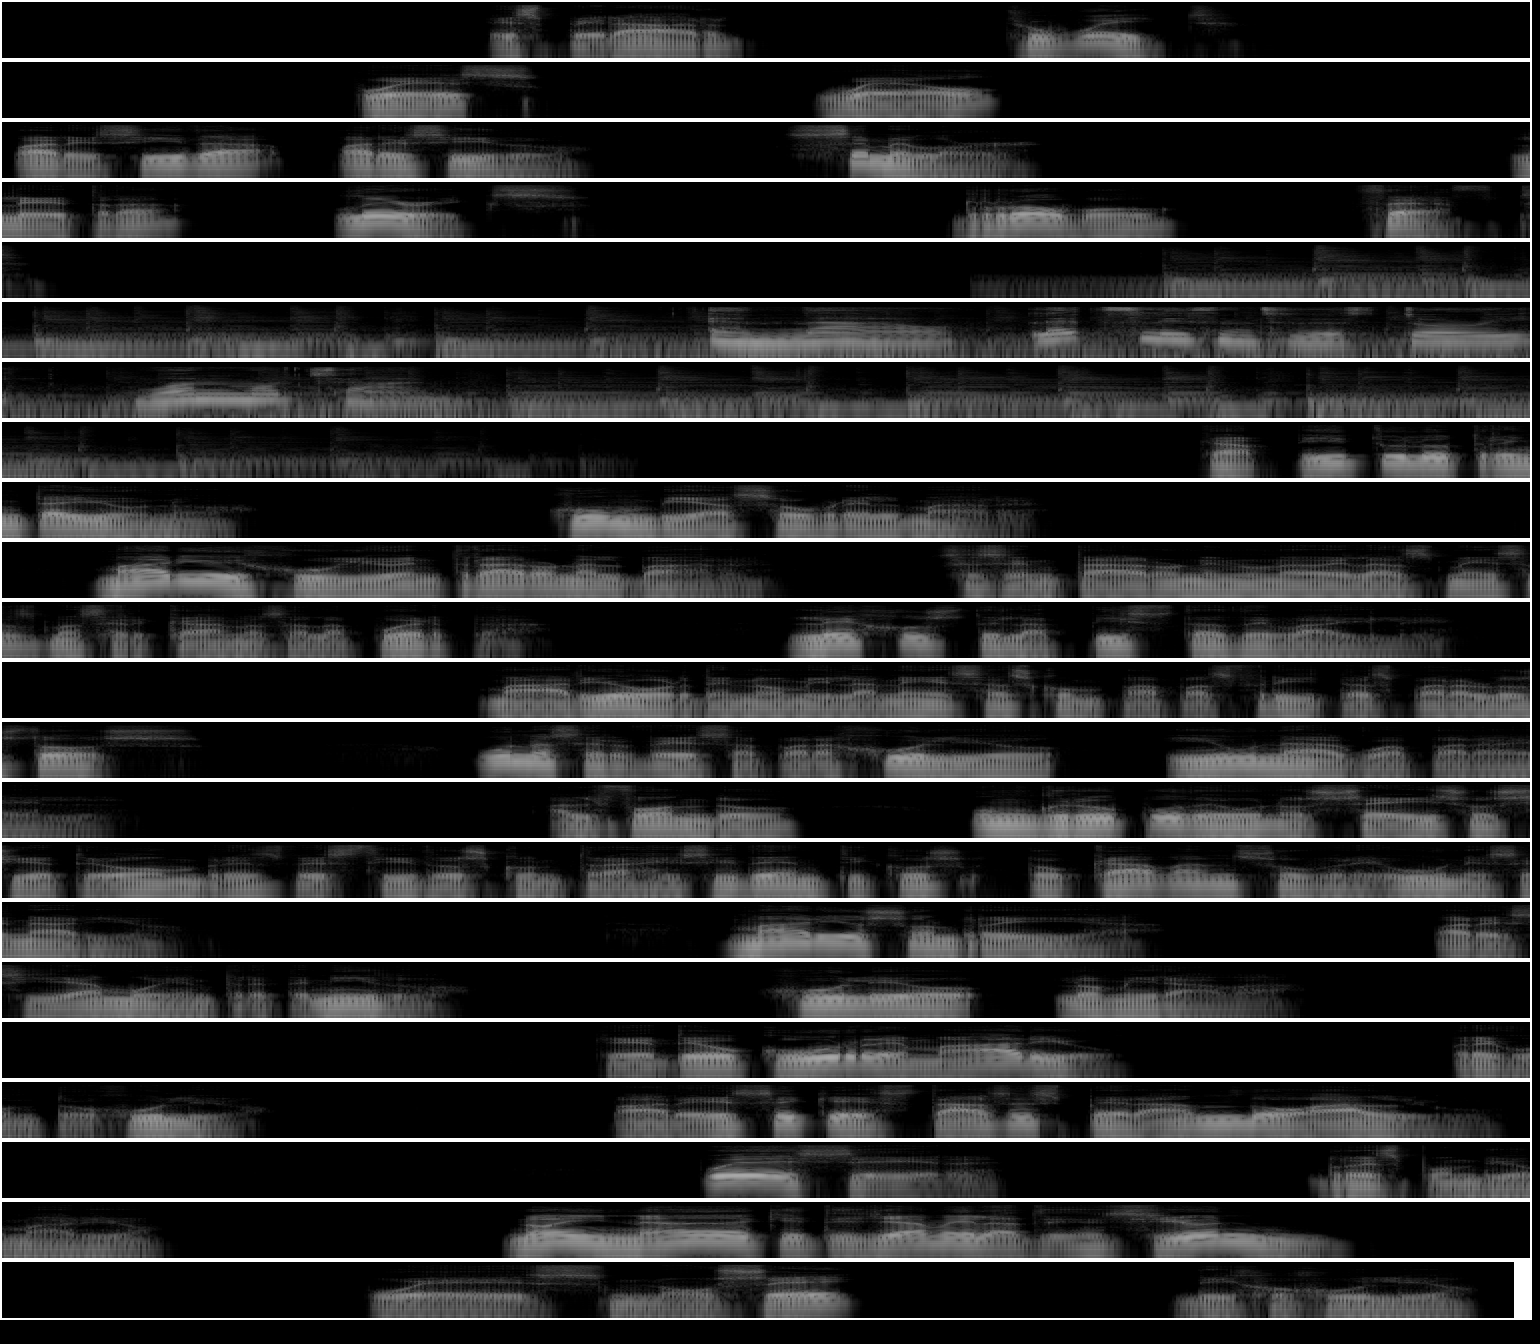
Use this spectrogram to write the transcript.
Esperar. To wait. Pues Well Parecida, parecido. Similar. Letra, lyrics. Robo, theft. And now, let's listen to the story one more time. Capítulo 31. Cumbia sobre el mar. Mario y Julio entraron al bar, se sentaron en una de las mesas más cercanas a la puerta, lejos de la pista de baile. Mario ordenó milanesas con papas fritas para los dos, una cerveza para Julio y un agua para él. Al fondo, un grupo de unos seis o siete hombres vestidos con trajes idénticos tocaban sobre un escenario. Mario sonreía. Parecía muy entretenido. Julio lo miraba. ¿Qué te ocurre, Mario? preguntó Julio. Parece que estás esperando algo. Puede ser, respondió Mario. ¿No hay nada que te llame la atención? Pues no sé, dijo Julio.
